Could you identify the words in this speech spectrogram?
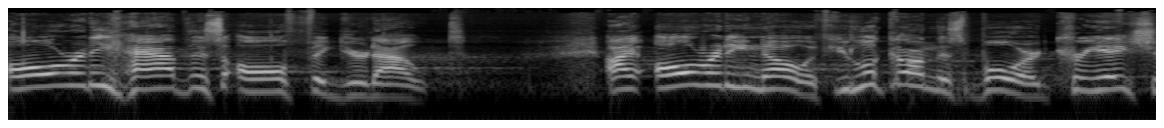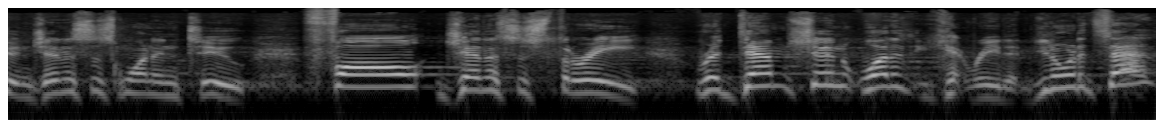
already have this all figured out. I already know. If you look on this board, creation, Genesis 1 and 2, fall, Genesis 3, redemption, what is, you can't read it. You know what it says?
